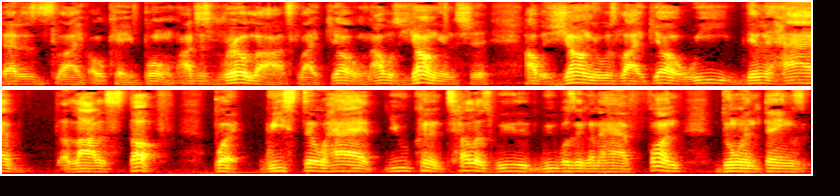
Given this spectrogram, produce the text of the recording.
that is like, okay, boom. I just realized, like, yo, when I was young and shit, I was young. It was like, yo, we didn't have a lot of stuff, but we still had. You couldn't tell us we we wasn't gonna have fun doing things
